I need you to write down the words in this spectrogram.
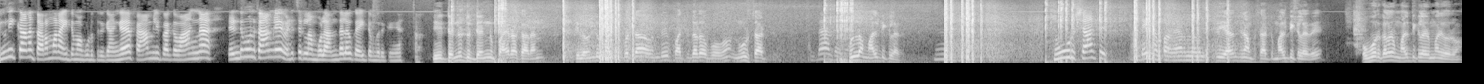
யூனிக்கான தரமான ஐட்டமா கொடுத்துருக்காங்க. ஃபேமிலி பேக்க வாங்கினா ரெண்டு மூணு ஃபேமிலியே வெடிச்சிடலாம் போல. அந்த அளவுக்கு ஐட்டம் இருக்குங்க. இது டென்னு டு டென்னு பைரா கார்டன். இதுல வந்து பத்து பத்தா வந்து பத்து தடவை போகும். நூறு அதான். ஃபுல்லா மல்டி கலர். நூறு ஷாட்டு அடேங்கப்பா வேற லெவல் இது இரநூத்தி நாற்பது ஷார்ட் மல்டி கலரு ஒவ்வொரு கலரும் மல்டி கலர் மாதிரி வரும்.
